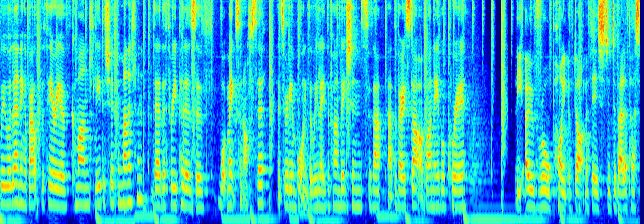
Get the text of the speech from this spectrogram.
We were learning about the theory of command, leadership and management. They're the three pillars of what makes an officer. It's really important that we lay the foundations for that at the very start of our naval career. The overall point of Dartmouth is to develop us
